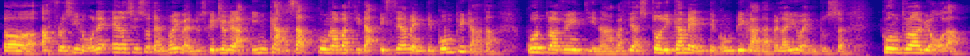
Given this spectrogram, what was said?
uh, a Frosinone e allo stesso tempo la Juventus che giocherà in casa con una partita estremamente complicata contro la Fiorentina, una partita storica storicamente complicata per la Juventus contro la Viola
